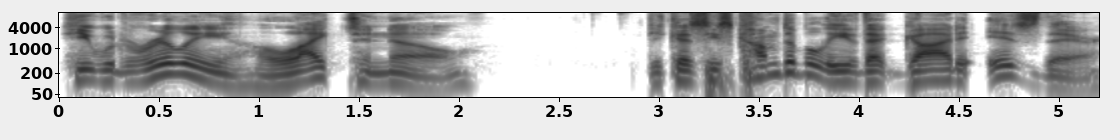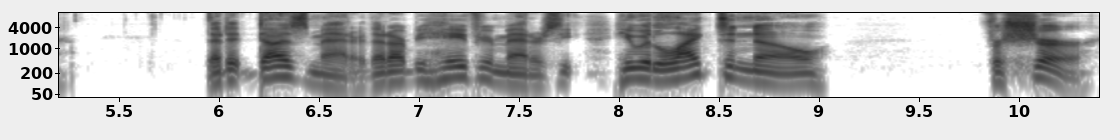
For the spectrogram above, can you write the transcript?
he would really like to know because he's come to believe that God is there, that it does matter, that our behavior matters. He, he would like to know for sure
